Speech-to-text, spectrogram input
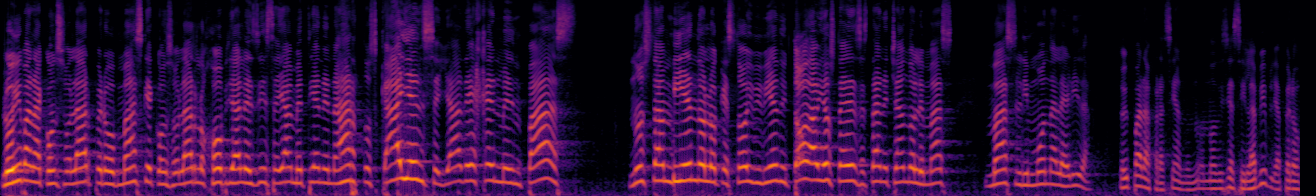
Lo iban a consolar, pero más que consolarlo, Job ya les dice, ya me tienen hartos, cállense, ya déjenme en paz. No están viendo lo que estoy viviendo y todavía ustedes están echándole más, más limón a la herida. Estoy parafraseando, no, dice así la Biblia, pero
